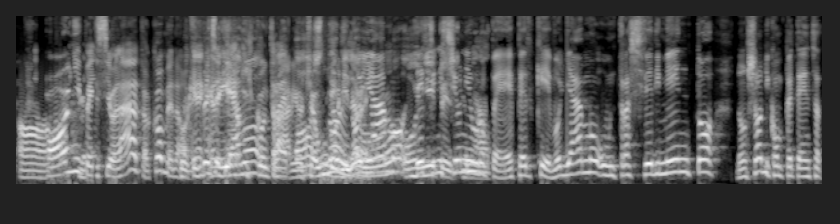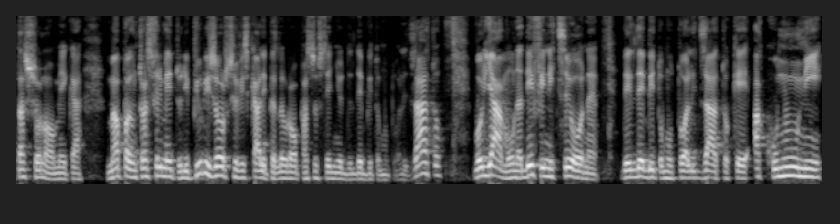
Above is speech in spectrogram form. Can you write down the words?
Oh, ogni pensionato, come no? Perché Invece che il contrario, cioè uno noi vogliamo definizioni europee perché vogliamo un trasferimento non solo di competenza tassonomica, ma poi un trasferimento di più risorse fiscali per l'Europa a sostegno del debito mutualizzato. Vogliamo una definizione del debito mutualizzato che accomuni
